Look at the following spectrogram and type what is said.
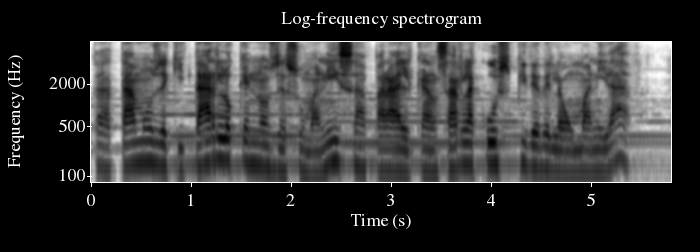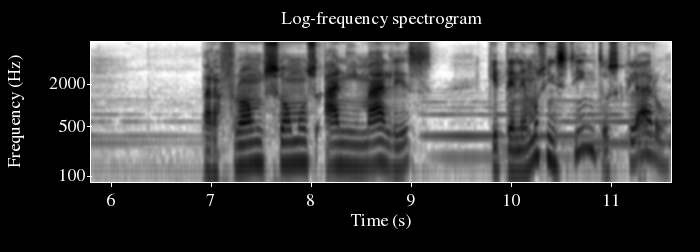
tratamos de quitar lo que nos deshumaniza para alcanzar la cúspide de la humanidad. Para Fromm somos animales que tenemos instintos, claro,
